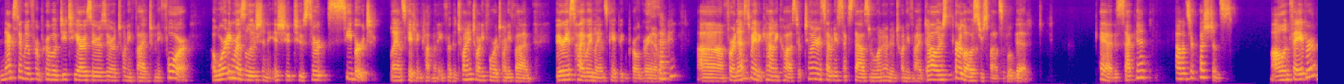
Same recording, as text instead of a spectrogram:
next I move for approval of DTR 002524, awarding resolution issued to Sir Sebert Landscaping Company for the 2024-25 various highway landscaping program, Second. uh, for an estimated county cost of two hundred seventy-six thousand, one hundred twenty-five dollars per lowest responsible bid. Okay, I have a second. Comments or questions? All in favor?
